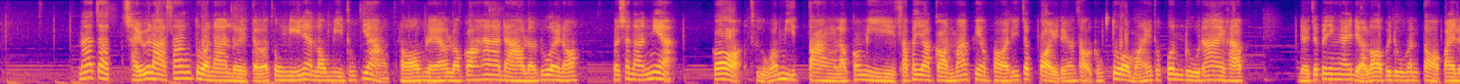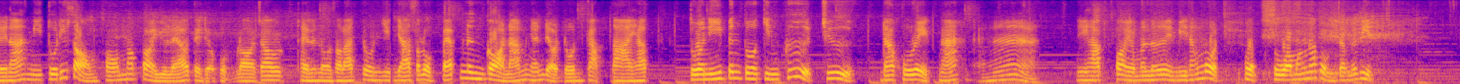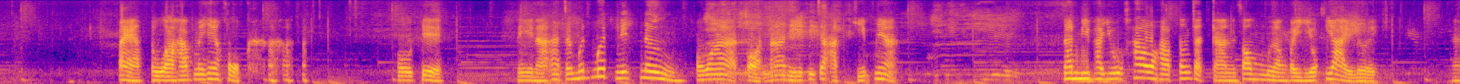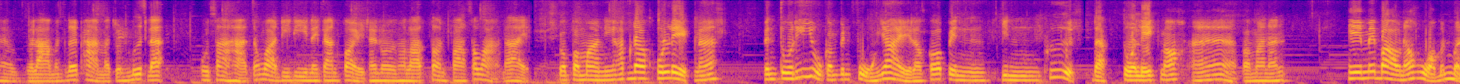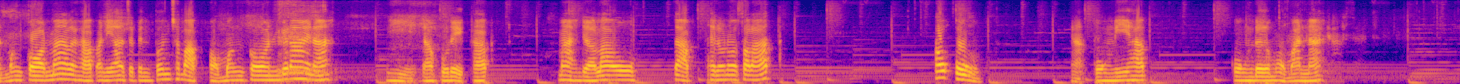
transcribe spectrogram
น่าจะใช้เวลาสร้างตัวนานเลย แต่ว่าตรงนี้เนี่ยเรามีทุกอย่างพร้อมแล้ว แล้วก็ 5 ดาวแล้วด้วยเนาะเพราะฉะนั้นเนี่ย ก็ถือว่ามีตังค์แล้วก็มีทรัพยากรมากเพียงพอที่จะปล่อยไดโนเสาร์ทุกตัวออกมาให้ทุกคนดูได้ครับ เดี๋ยวจะเป็นยังไงเดี๋ยวรอไปดูกันต่อไปเลยนะ มีตัวที่ 2 พร้อมมาปล่อยอยู่แล้ว แต่เดี๋ยวผมรอเจ้าไทแรนโนซอรัสโดนยิงยาสลบแป๊บหนึ่งก่อนนะไม่งั้นเดี๋ยวโดนกลับตายครับ ตัวนี้เป็นตัวกินพืชชื่อดาโคเรกนะอ่านี่ครับปล่อยออกมาเลยมีทั้งหมด 6 ตัวมั้งนะผมจำไม่ผิดแปดตัวครับไม่ใช่หกโอเค นี่นะอาจจะมืดๆนิดนึง เพราะว่าก่อนหน้านี้ที่จะอัดคลิปเนี่ยดันมีพายุเข้าครับ ต้องจัดการซ่อมเมืองไปยกใหญ่เลยเวลามันเลยผ่านมาจนมืดแล้วอุตสาห์หาจังหวะดีๆ ในการปล่อยไทโนทารัสตอนฟ้าสว่างได้ ก็ประมาณนี้ครับดาวโคเล็กนะ เป็นตัวที่อยู่กันเป็นฝูงใหญ่ แล้วก็เป็นกินพืชแบบตัวเล็กเนาะอ่า ประมาณนั้นเท่ไม่เบานะ หัวมันเหมือนมังกรมากเลยครับ อันนี้อาจจะเป็นต้นฉบับของมังกรก็ได้นะ นี่ดาวโคเรกครับ มาเดี๋ยวเราจับไทโรโนซอรัสเข้ากรงอะกรงนี้ครับกรงเดิมของมันนะ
